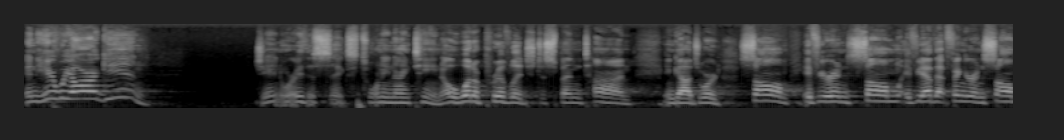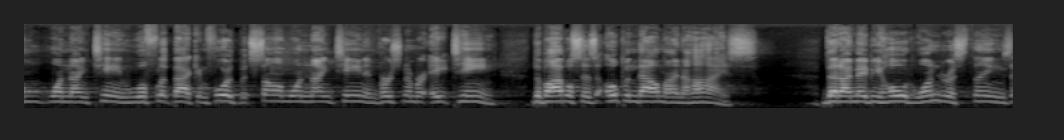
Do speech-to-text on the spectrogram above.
And here we are again. January the 6th, 2019. Oh, what a privilege to spend time in God's Word. Psalm, if you're in Psalm, if you have that finger in Psalm 119, we'll flip back and forth, but Psalm 119 in verse number 18, the Bible says, Open thou mine eyes that I may behold wondrous things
